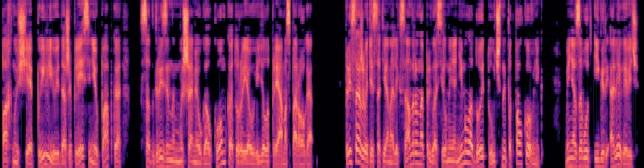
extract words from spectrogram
пахнущая пылью и даже плесенью папка с отгрызенным мышами уголком, которую я увидела прямо с порога. «Присаживайтесь, Татьяна Александровна», пригласил меня немолодой, тучный подполковник. «Меня зовут Игорь Олегович.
